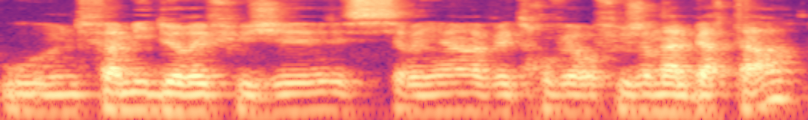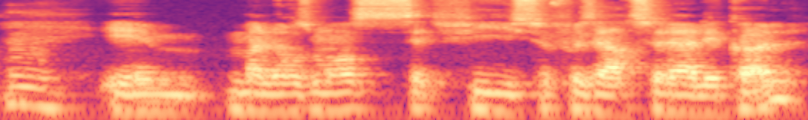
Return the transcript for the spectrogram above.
où une famille de réfugiés syriens avait trouvé refuge en Alberta. Hmm. Et malheureusement, cette fille se faisait harceler à l'école.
